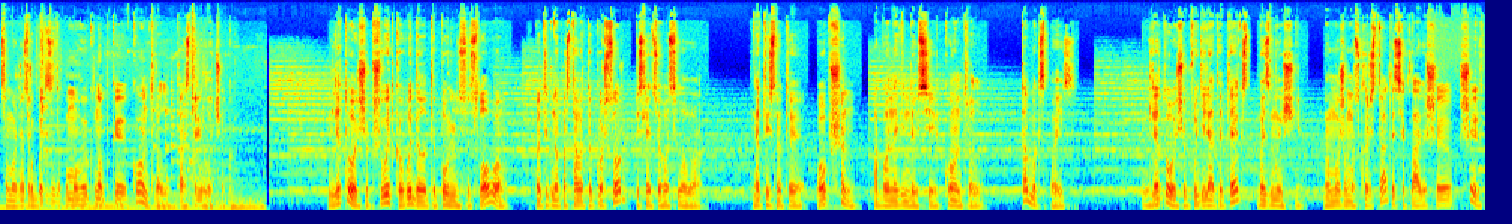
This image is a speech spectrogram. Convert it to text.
це можна зробити за допомогою кнопки Ctrl та стрілочок. Для того, щоб швидко видалити повністю слово, потрібно поставити курсор після цього слова, натиснути Option або на Windows Ctrl та Backspace. Для того, щоб виділяти текст без миші, ми можемо скористатися клавішею Shift.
